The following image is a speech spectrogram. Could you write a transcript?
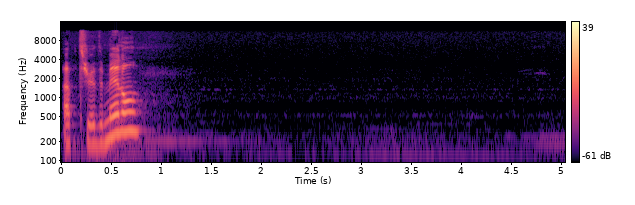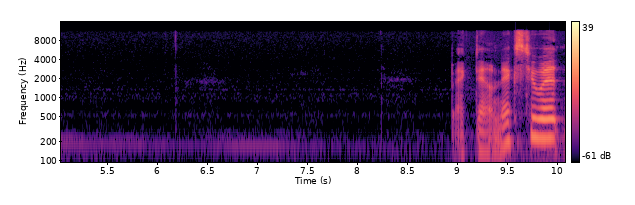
Up through the middle. Down next to it.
